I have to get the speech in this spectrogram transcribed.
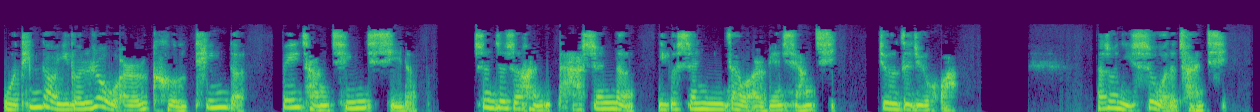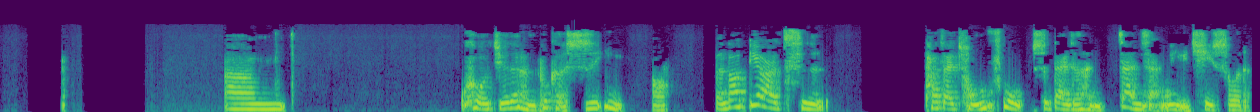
我听到一个肉耳可听的、非常清晰的，甚至是很大声的一个声音在我耳边响起，就是这句话。他说：“你是我的传奇。”嗯，我觉得很不可思议哦。等到第二次，他在重复，是带着很赞赏的语气说的。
